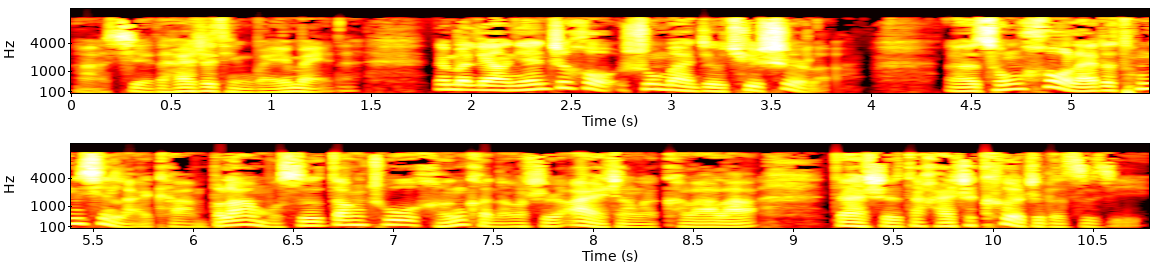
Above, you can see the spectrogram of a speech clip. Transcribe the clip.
啊，写的还是挺唯美的。那么两年之后，舒曼就去世了。呃，从后来的通信来看，布拉姆斯当初很可能是爱上了克拉拉，但是他还是克制了自己，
